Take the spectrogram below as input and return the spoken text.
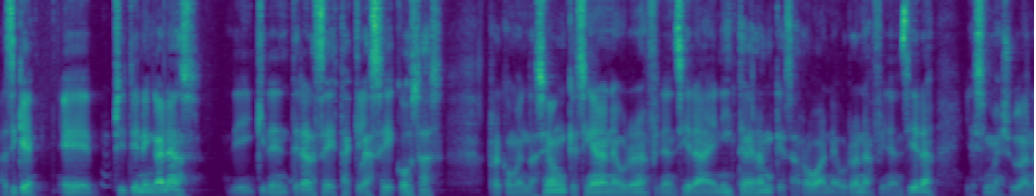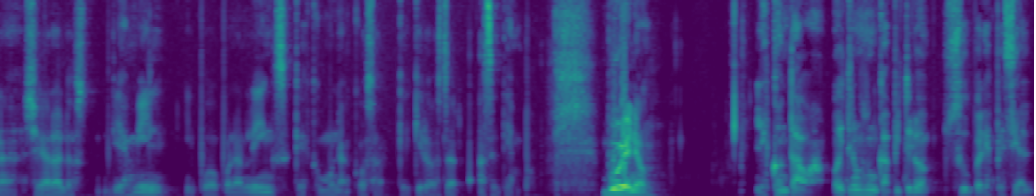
Así que eh, si tienen ganas y quieren enterarse de esta clase de cosas, recomendación que sigan a Neurona Financiera en Instagram, que es arroba neurona financiera, y así me ayudan a llegar a los 10.000 y puedo poner links, que es como una cosa que quiero hacer hace tiempo. Bueno, les contaba, hoy tenemos un capítulo súper especial.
